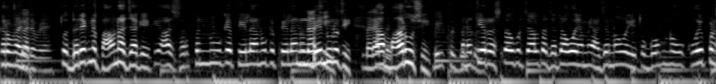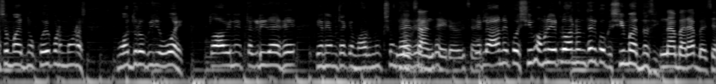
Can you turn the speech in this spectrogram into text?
કરવડાયું. તો દરેકને ભાવના જાગે કે આ સરપંચનું કે પેલાનું કે પેલાનું. બેનું નથી આ મારું છે. અને અત્યારે રસ્તા ઉપર ચાલતા જતા હોય અમે હાજર ન હોય તો ગોમનો કોઈ પણ સમાજનો કોઈ પણ માણસ મોદરો બીજો હોય તો આવીને તગડી જાય છે. એને એમ થાય કે મારું નુકસાન થાય નુકસાન થઈ રહ્યું છે. એટલે આને કોઈ સીમા મને એટલો આનંદ થાય ને કોઈ સીમા જ નથી. ના બરાબર છે.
